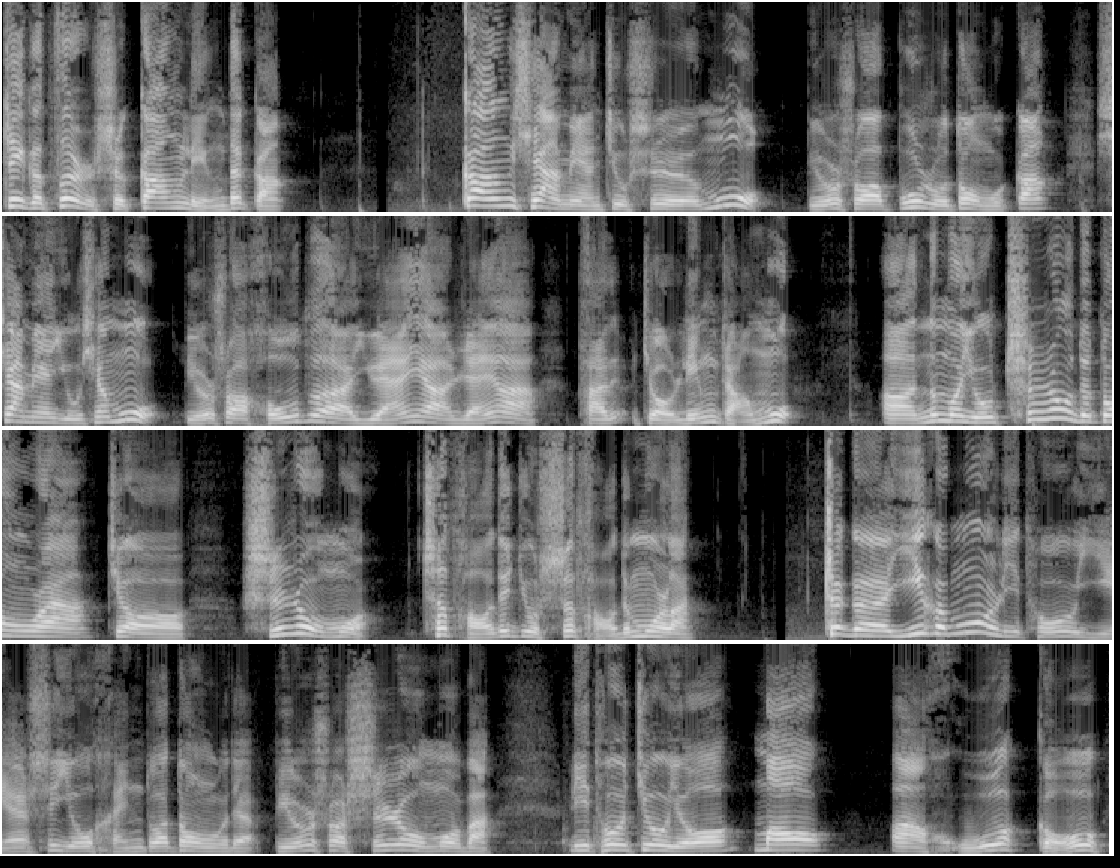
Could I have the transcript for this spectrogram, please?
这个字儿是纲领的纲，纲下面就是目，比如说哺乳动物纲。下面有些目，比如说猴子啊、猿呀、人啊，它叫灵长目。啊。那么有吃肉的动物啊，叫食肉目，吃草的就食草的目了。这个一个目里头也是有很多动物的，比如说食肉目吧，里头就有猫啊、虎、狗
